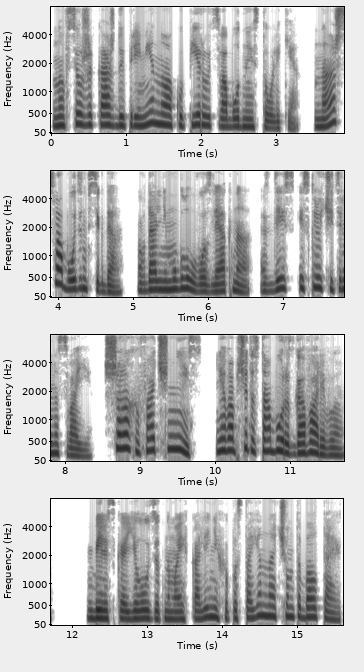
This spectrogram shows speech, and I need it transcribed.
но все же каждую перемену оккупируют свободные столики. Наш свободен всегда. В дальнем углу возле окна. Здесь исключительно свои. «Шахов, очнись!» «Я вообще-то с тобой разговариваю». Бельская елозит на моих коленях и постоянно о чем-то болтает.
